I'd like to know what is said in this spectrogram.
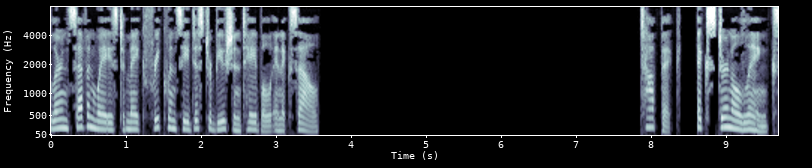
Learn 7 ways to make frequency distribution table in Excel. Topic. External links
